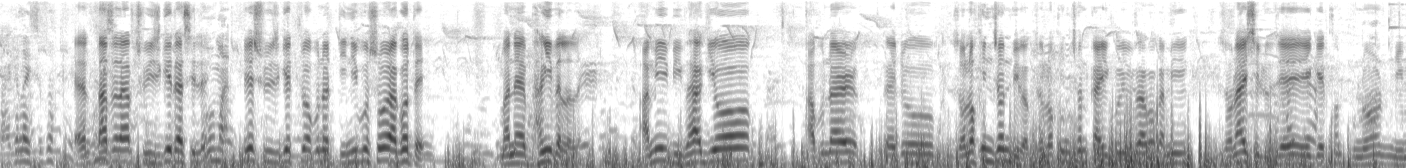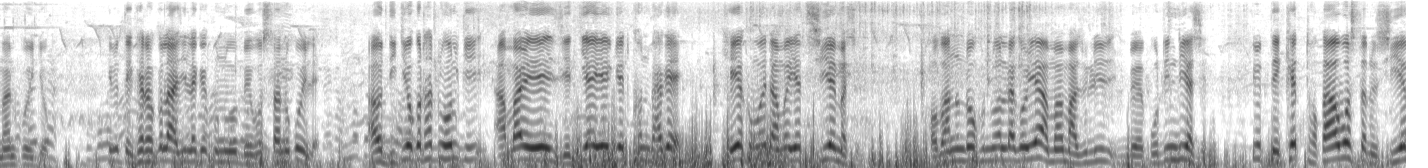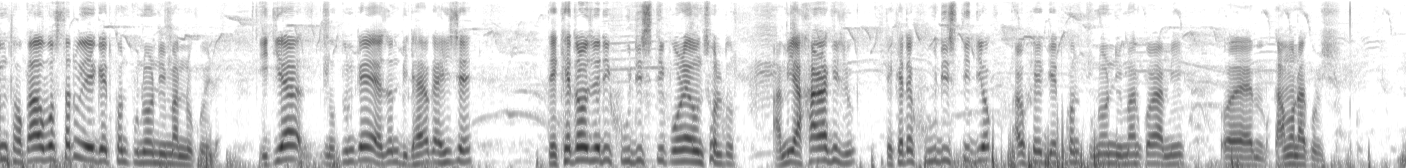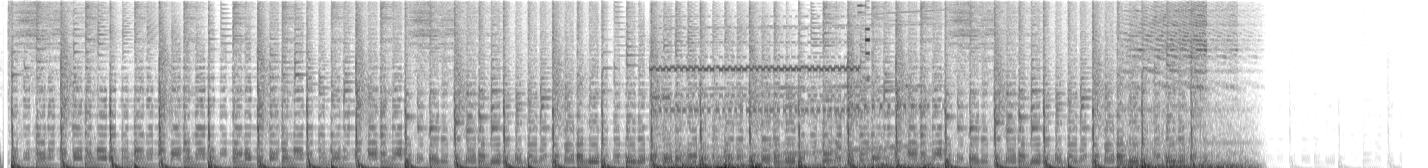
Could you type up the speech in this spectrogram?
তাত এটা ছুইচ গেট আছিলে। সেই ছুইচ গেটটো আপোনাৰ তিনি বছৰ আগতে মানে ভাঙি পেলালে। আমি বিভাগীয় আপোনাৰ এইটো জলসিঞ্চন বিভাগ জলসিঞ্চন কাৰিকৰী বিভাগক আমি জনাইছিলোঁ যে এই গেটখন পুনৰ নিৰ্মাণ কৰি দিয়ক। কিন্তু তেখেতসকলে আজিলৈকে কোনো ব্যৱস্থা নকৰিলে। আৰু দ্বিতীয় কথাটো হ'ল কি আমাৰ এই যেতিয়া এই গেটখন ভাগে সেই সময়ত আমাৰ ইয়াত চি এম আছিল। সৰ্বানন্দ সোণোৱাল ডাঙৰীয়া আমাৰ মাজুলীৰ প্ৰতিনিধি আছিল। কিন্তু তেখেত থকা অৱস্থাতো চি এম থকা অৱস্থাতো এই গেটখন পুনৰ নিৰ্মাণ নকৰিলে। এতিয়া নতুনকৈ এজন বিধায়ক আহিছে তেখেতৰ যদি সুদৃষ্টি পৰে অঞ্চলটোত আমি আশা ৰাখিছোঁ তেখেতে সুদৃষ্টি দিয়ক আৰু সেই গেটখন পুনৰ নিৰ্মাণ কৰা আমি কামনা কৰিছোঁ।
